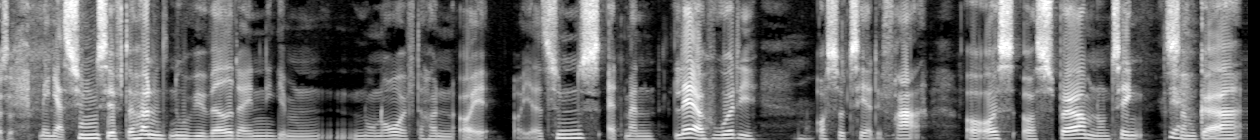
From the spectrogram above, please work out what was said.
Altså, Men jeg synes efterhånden, nu har vi jo været derinde igennem nogle år efterhånden, og jeg, og jeg synes, at man lærer hurtigt at sortere det fra, og også at spørge om nogle ting, Ja. ja. som gør,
